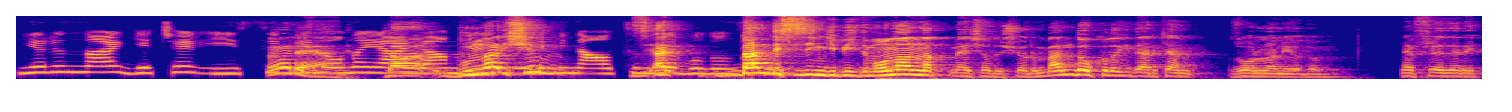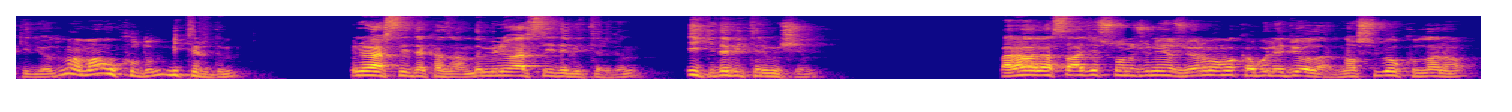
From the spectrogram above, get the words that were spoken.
Yarınlar geçer iyisi Öyle ben yani. ona yarram bunlar işin- altında Yani bulunsun. ben de sizin gibiydim onu anlatmaya çalışıyorum. Ben de okula giderken zorlanıyordum. Nefret ederek gidiyordum ama okudum, bitirdim. Üniversiteyi de kazandım, üniversiteyi de bitirdim. İyi ki de bitirmişim. Ben hala sadece sonucunu yazıyorum ama kabul ediyorlar. Nasıl bir okul lan o?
